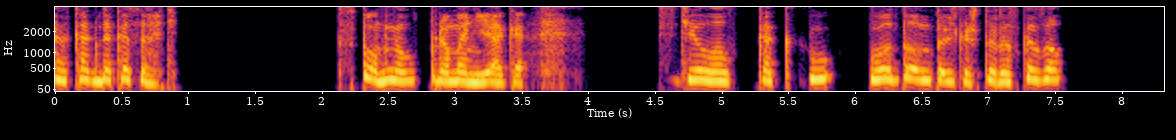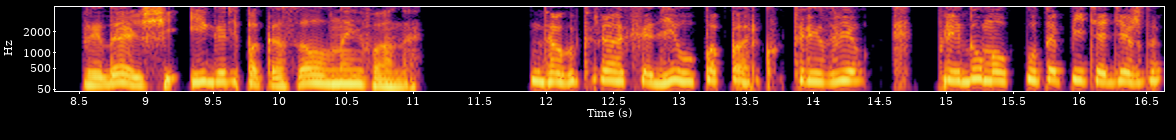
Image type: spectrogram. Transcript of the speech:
А как доказать?» Вспомнил про маньяка. Сделал, как вот он только что рассказал. Рыдающий Игорь показал на Ивана. До утра ходил по парку, трезвел. Придумал утопить одежду.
